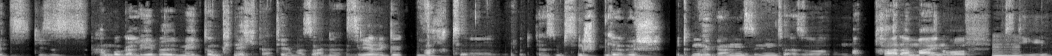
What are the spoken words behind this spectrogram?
jetzt dieses Hamburger Label Make und Knecht hat ja mal so eine Serie gemacht, äh, wo die da so ein bisschen spielerisch mit umgegangen sind. Also Prada Meinhof mhm. ist, die,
